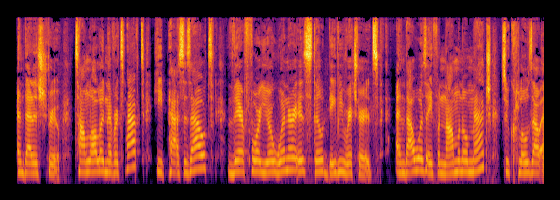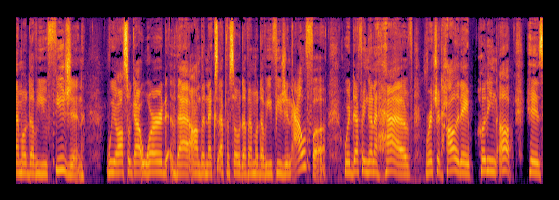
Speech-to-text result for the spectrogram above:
And that is true. Tom Lawlor never tapped. He passes out. Therefore, your winner is still Davey Richards. And that was a phenomenal match to close out MOW Fusion. We also got word that on the next episode of MOW Fusion Alpha, we're definitely going to have Richard Holliday putting up his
